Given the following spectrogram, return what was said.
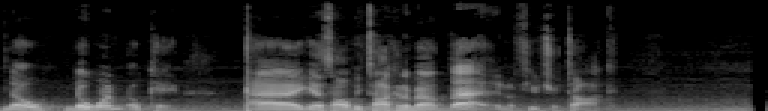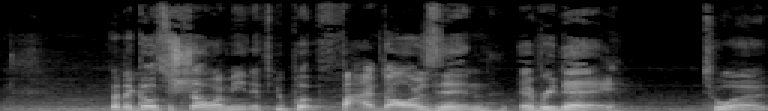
No? No one? Okay. I guess I'll be talking about that in a future talk. But it goes to show, I mean, if you put $5 in every day to a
